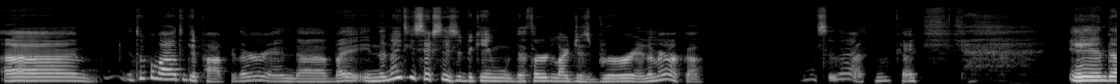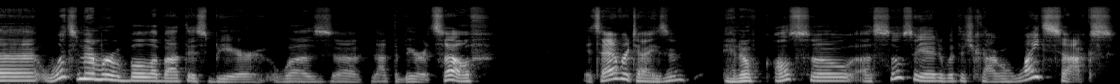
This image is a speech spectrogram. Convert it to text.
um, it took a while to get popular, and uh, by in the 1960s, it became the third largest brewer in America. See that. Okay. And uh, what's memorable about this beer was uh, not the beer itself, its advertising, and also associated with the Chicago White Sox.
